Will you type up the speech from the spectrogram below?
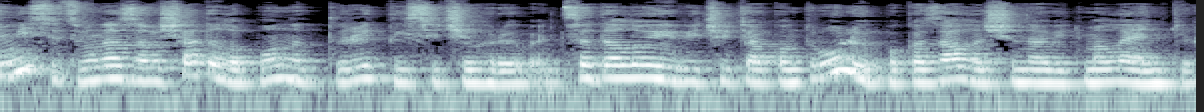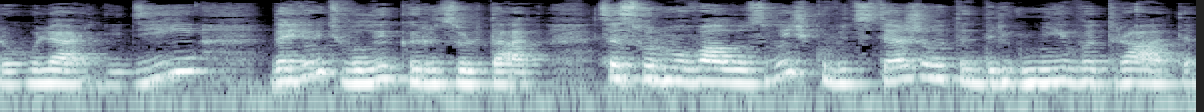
місяць вона заощадила понад 3 тисячі гривень. Це дало їй відчуття контролю і показало, що навіть маленькі регулярні дії дають великий результат. Це сформувало звичку відстежувати дрібні витрати.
